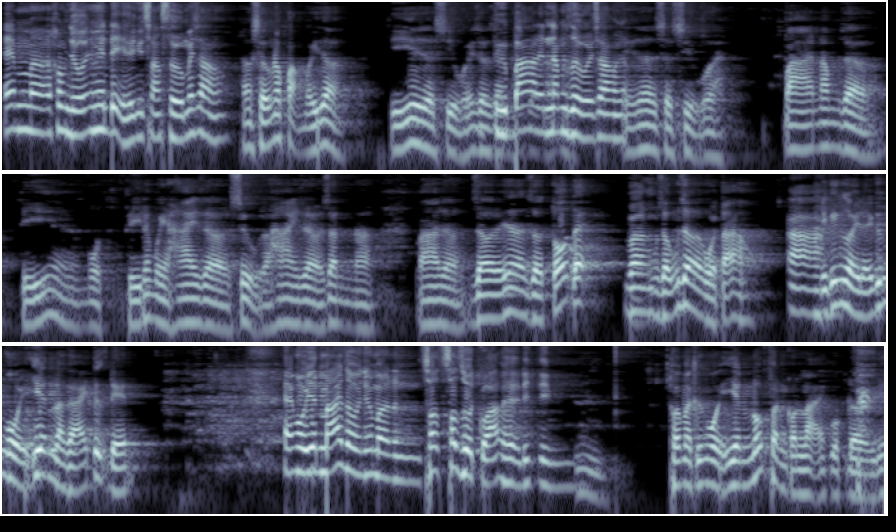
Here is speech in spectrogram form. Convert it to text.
Em ờ, không nhớ nhưng để hình như sáng sớm hay sao? Sáng sớm là khoảng mấy giờ? Tí giờ xỉu hay giờ từ 3 đến 5 giờ hay sao nhỉ? Giờ giờ xỉu rồi. Ba năm giờ tí một tí là 12 giờ xỉu là 2 giờ dần là 3 giờ. Giờ đấy là giờ tốt đấy. Vâng. Không giống giờ của tao. À. Những cái người đấy cứ ngồi yên là gái tự đến em ngồi yên mãi rồi nhưng mà sót sót ruột quá phải đi tìm. Ừ. thôi mà cứ ngồi yên nốt phần còn lại cuộc đời đi.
